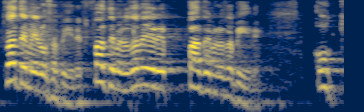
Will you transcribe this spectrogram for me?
Fatemelo sapere, fatemelo sapere, fatemelo sapere. Ok.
